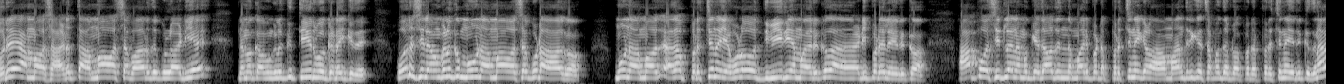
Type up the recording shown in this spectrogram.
ஒரே அமாவாசை அடுத்த அமாவாசை வர்றதுக்குள்ளாடியே நமக்கு அவங்களுக்கு தீர்வு கிடைக்குது. ஒரு சிலவங்களுக்கு மூணு அமாவாசை கூட ஆகும். மூணு அமாவாசை அதாவது பிரச்சனை எவ்வளோ வீரியமாக இருக்கோ அதன் அடிப்படையில் இருக்கும். ஆப்போசிட்ல நமக்கு ஏதாவது இந்த மாதிரிப்பட்ட பிரச்சனைகள் மாந்திரிக சம்மந்தப்பட்ட பிரச்சனை இருக்குதுன்னா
